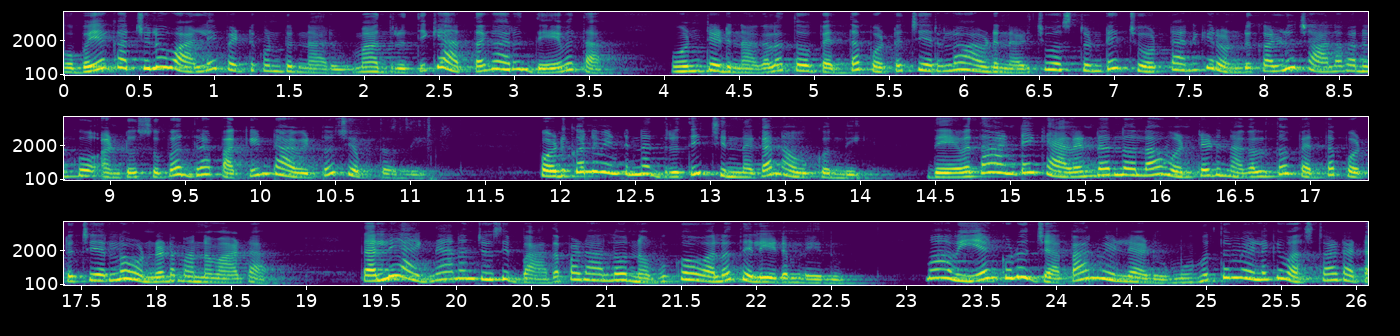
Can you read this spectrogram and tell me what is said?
ఉభయ ఖర్చులు వాళ్ళే పెట్టుకుంటున్నారు. మా ధృతికి అత్తగారు దేవత. ఒంటెడు నగలతో పెద్ద పొట్టు చీరలో ఆవిడ నడిచి వస్తుంటే చూడటానికి రెండు కళ్ళు చాలవనుకో అంటూ సుభద్ర పక్కింటి ఆవిడతో చెబుతోంది పడుకొని వింటున్న ధృతి చిన్నగా నవ్వుకుంది. దేవత అంటే క్యాలెండర్లోలా ఒంటెడు నగలతో పెద్ద పొట్టు చీరలో ఉండడం అన్నమాట. తల్లి అజ్ఞానం చూసి బాధపడాలో నవ్వుకోవాలో తెలియడం లేదు. మా వియ్యంకుడు జపాన్ వెళ్ళాడు. ముహూర్తం వేళకి వస్తాడట.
